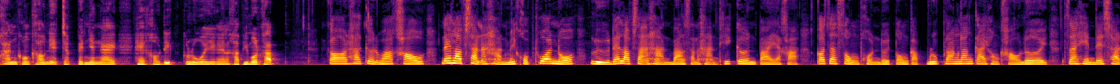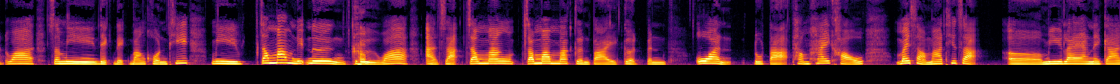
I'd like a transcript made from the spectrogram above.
พรรณของเขาเนี่ยจะเป็นยังไง ให้เขาได้กลัวยังไงล่ะครับพี่มดครับก็ถ้าเกิดว่าเขาได้รับสารอาหารไม่ครบถ้วนเนอะหรือได้รับสารอาหารบางสารอาหารที่เกินไปอะค่ะ ก็จะส่งผลโดยตรงกับรูปร่างร่างกายของเขาเลย จะเห็นได้ชัดว่าจะมีเด็กๆบางคนที่มีจำม่ำนิดนึงรหรือว่าอาจจะจำมั่งจำม่ำมากเกินไป เกิดเป็น อ้วนดูตะทำให้เขาไม่สามารถที่จะเอ่อมีแรงในการ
